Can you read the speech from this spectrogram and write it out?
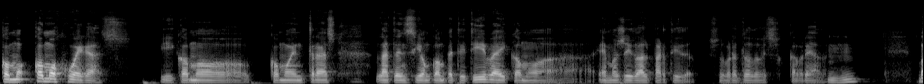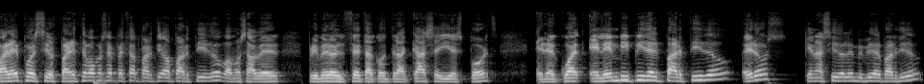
como cómo juegas y cómo, cómo entras la tensión competitiva y cómo ah, hemos ido al partido. Sobre todo eso, cabreado. Vale, pues si os parece, vamos a empezar partido a partido. Vamos a ver primero el Z contra y Sports, en el cual el MVP del partido, Eros, ¿quién ha sido el MVP del partido?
